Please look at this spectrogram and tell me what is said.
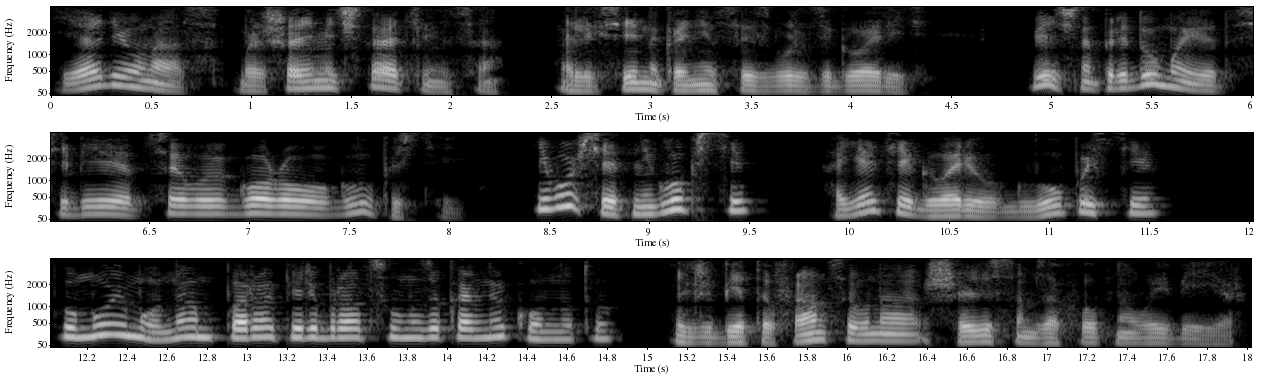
«Яди у нас, большая мечтательница», – Алексей наконец соизволит заговорить. Вечно придумает себе целую гору глупостей. И вовсе это не глупости, а я тебе говорю глупости. По-моему, нам пора перебраться в музыкальную комнату. Эльжбета Францевна шелестом захлопнула веер.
